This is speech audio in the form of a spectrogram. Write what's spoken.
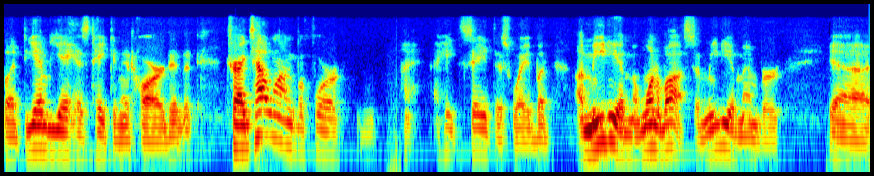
but the NBA has taken it hard. And Trags, how long before? I, I hate to say it this way, but a media, one of us, a media member, uh,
